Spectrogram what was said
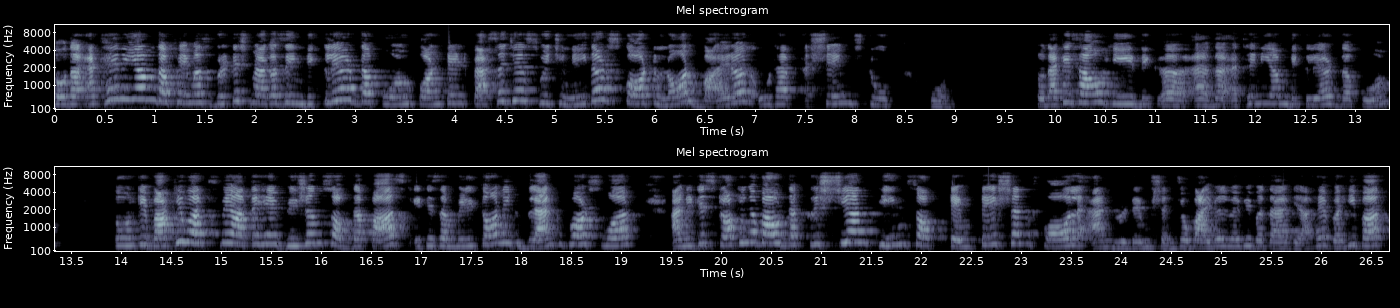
so the Athenaeum, the famous British magazine, declared the poem contained passages which neither Scott nor Byron would have ashamed to own. So that is how he, uh, uh, the Athenaeum declared the poem तो उनके बाकी वर्क्स में आते हैं visions of the past it is a Miltonic blank words work and it is talking about the Christian themes of temptation fall and redemption जो बाइबल में भी बताया गया है। वही बात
